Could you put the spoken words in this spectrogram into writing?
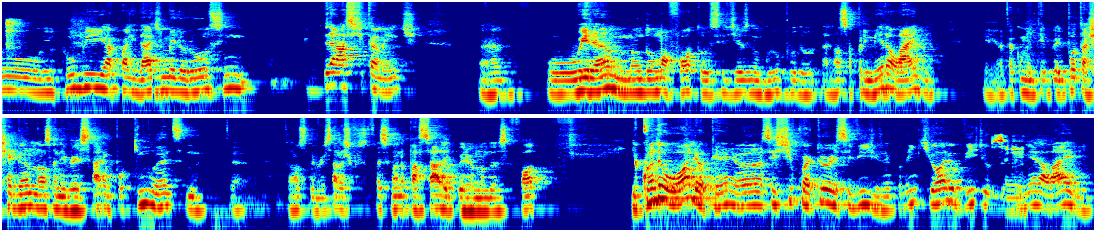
YouTube, a qualidade melhorou assim drasticamente. Né? O Irã mandou uma foto esses dias no grupo do, da nossa primeira live. Eu até comentei com ele, pô, tá chegando nosso aniversário, um pouquinho antes do, do nosso aniversário, acho que foi semana passada que o Irã mandou essa foto. E quando eu olho, eu assisti com o Arthur esse vídeo, né? Quando a gente olha o vídeo Sim. da primeira live,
